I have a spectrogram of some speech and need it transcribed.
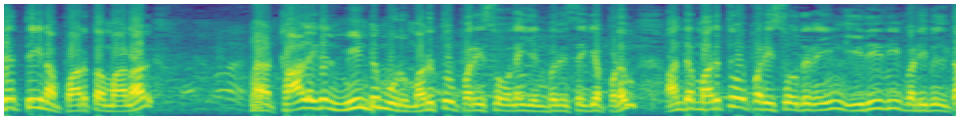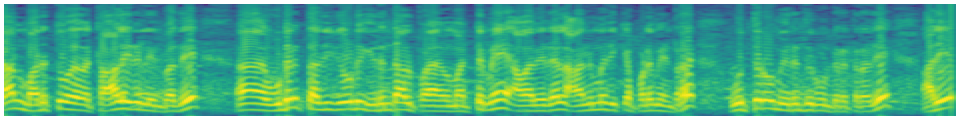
இடத்தை நாம் பார்த்தோமானால் காளைகள் மீண்டும் ஒரு மருத்துவ பரிசோதனை என்பது செய்யப்படும். அந்த மருத்துவ பரிசோதனையின் இறுதி வடிவில் தான் மருத்துவ காளைகள் என்பது உடற்தகுதியோடு இருந்தால் மட்டுமே அவர்கள் அனுமதிக்கப்படும் என்ற உத்தரவும் இருந்து கொண்டிருக்கிறது. அதே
